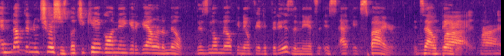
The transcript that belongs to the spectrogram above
and nothing nutritious. But you can't go in there and get a gallon of milk. There's no milk in there. If it is in there, it's, it's uh, expired. It's outdated. Right. Right.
